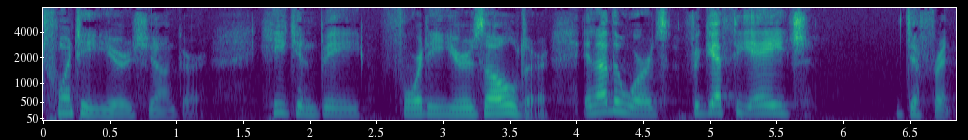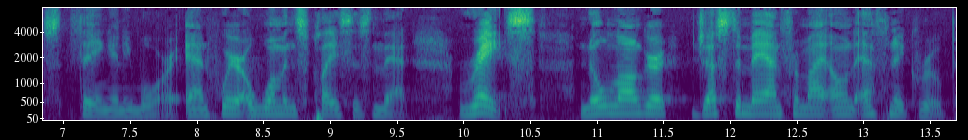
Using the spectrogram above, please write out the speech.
20 years younger. He can be 40 years older. In other words, forget the age difference thing anymore and where a woman's place is in that. Race, no longer just a man from my own ethnic group.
